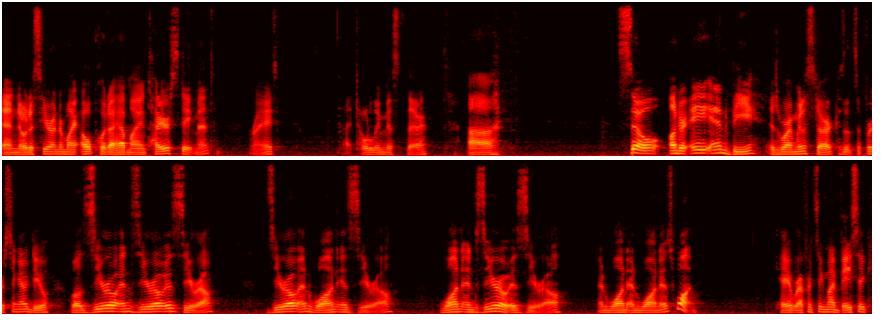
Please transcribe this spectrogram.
and notice here under my output, I have my entire statement, right? I totally missed there. Uh, so under A and B is where I'm going to start because it's the first thing I would do. Well, 0 and 0 is 0. 0 and 1 is 0. 1 and 0 is 0. And 1 and 1 is 1. Okay, referencing my basic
